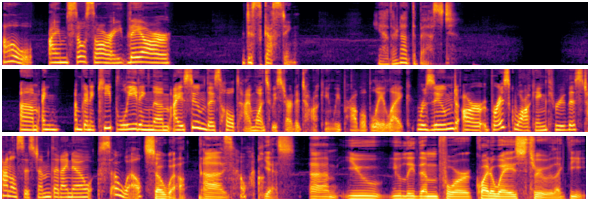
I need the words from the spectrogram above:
Oh, I'm so sorry. They are disgusting. Yeah, they're not the best. Um, I'm I'm going to keep leading them. I assume this whole time, once we started talking, we probably like resumed our brisk walking through this tunnel system that I know so well. So well. Uh, So well. Yes. Um, you you lead them for quite a ways through. Like the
